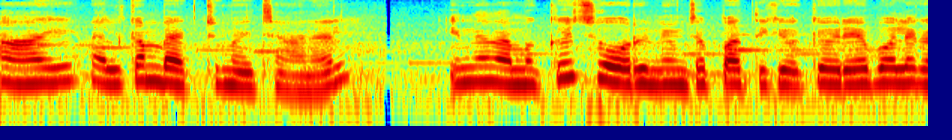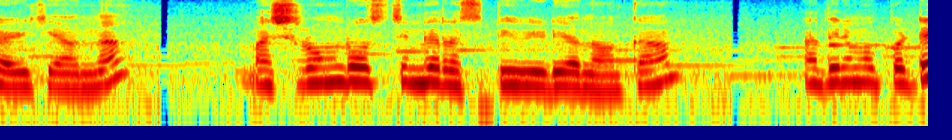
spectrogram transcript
Hi welcome back to my channel. ഇന്ന് നമുക്ക് ചോറിനും ചപ്പാത്തിക്കും ഒക്കെ ഒരേപോലെ കഴിക്കാവുന്ന മഷ്റൂം റോസ്റ്റിന്റെ റെസിപ്പി വീഡിയോ നോക്കാം. അതിനു മുപ്പിട്ട്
